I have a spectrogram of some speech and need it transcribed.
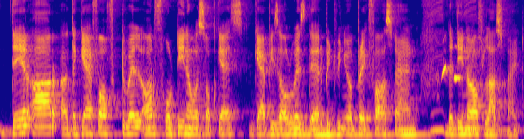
There are uh, the gap of 12 or 14 hours of gas gap is always there between your breakfast and the dinner of last night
